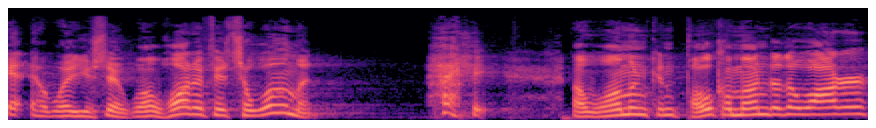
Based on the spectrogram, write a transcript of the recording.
Eh, eh, well, you say, well, what if it's a woman? Hey, a woman can poke them under the water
